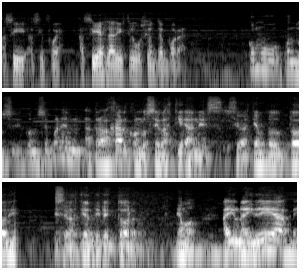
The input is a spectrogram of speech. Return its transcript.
así así fue así es la distribución temporal como cuando se, cuando se ponen a trabajar con los Sebastianes Sebastián productor y Sebastián director digamos hay una idea me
